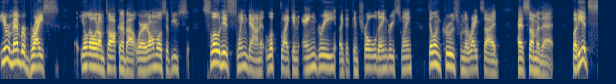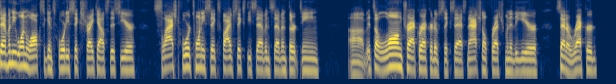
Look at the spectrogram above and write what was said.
you remember Bryce, you'll know what I'm talking about, where it almost, if you s- slowed his swing down, it looked like an angry, like a controlled, angry swing. Dylan Crews from the right side has some of that, but he had 71 walks against 46 strikeouts this year, slashed 426, 567, 713. Uh, it's a long track record of success. National Freshman of the Year set a record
